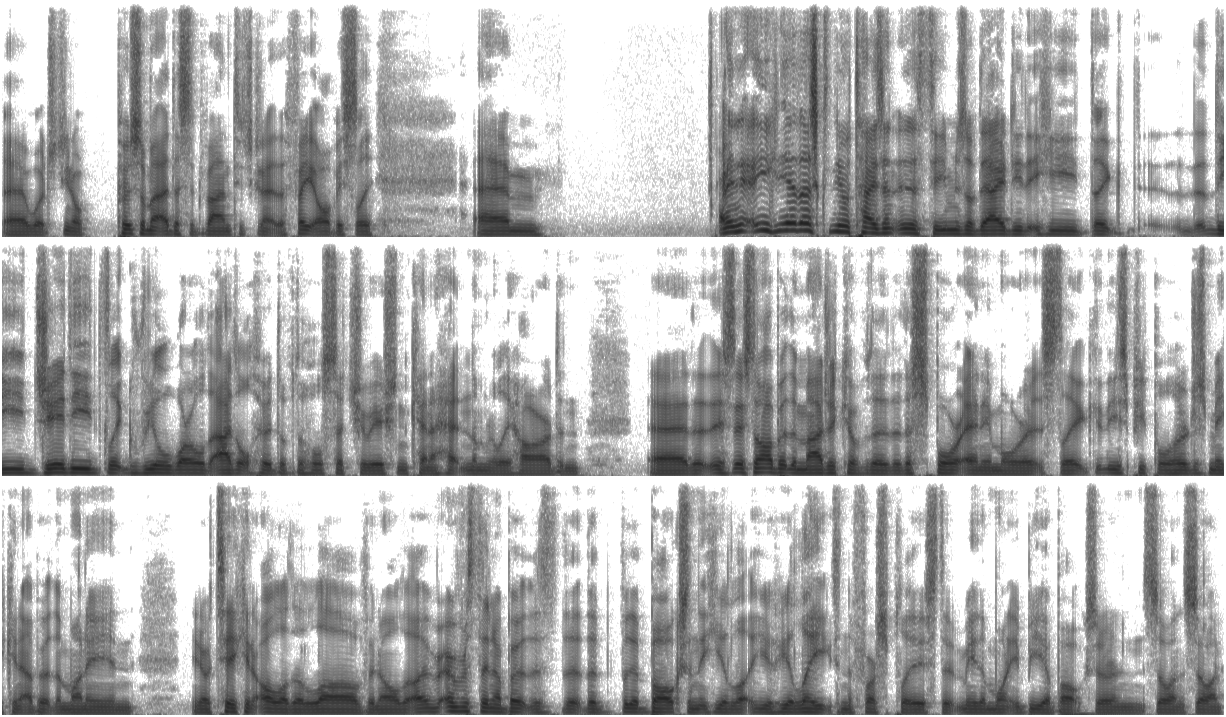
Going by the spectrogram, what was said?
uh, which you know puts him at a disadvantage going into the fight, obviously. Um, and yeah, this you know ties into the themes of the idea that he like the jaded like real world adulthood of the whole situation kind of hitting them really hard and. Uh, it's, it's not about the magic of the, the, the sport anymore. It's like these people are just making it about the money and you know, taking all of the love and all the everything about the the, the, the boxing that he, he he liked in the first place that made him want to be a boxer and so on and so on.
